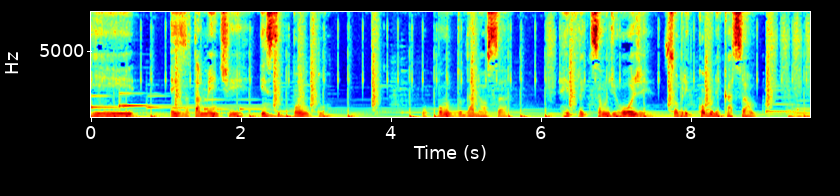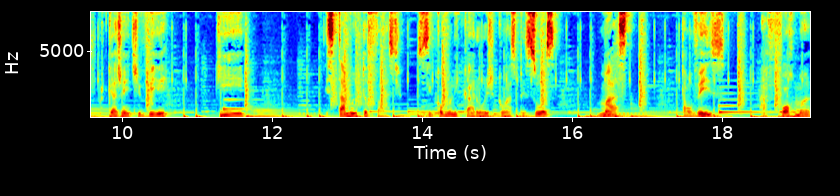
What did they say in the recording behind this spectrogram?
E é exatamente esse ponto, o ponto da nossa reflexão de hoje sobre comunicação, porque a gente vê que está muito fácil se comunicar hoje com as pessoas, mas talvez a forma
